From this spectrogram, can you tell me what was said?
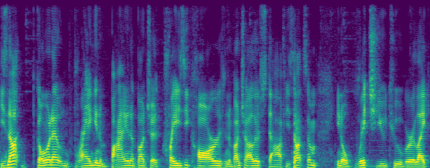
he's not going out and bragging and buying a bunch of crazy cars and a bunch of other stuff. He's not some, you know, rich YouTuber. Like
